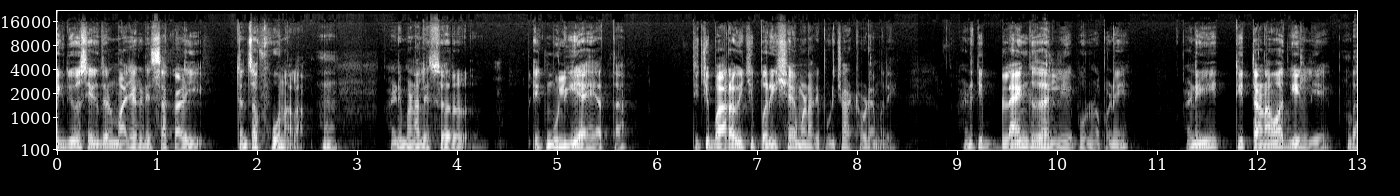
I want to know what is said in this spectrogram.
एक दिवस एक जण माझ्याकडे सकाळी त्यांचा फोन आला. आणि म्हणाले सर एक मुलगी आहे आत्ता. तिची बारावीची परीक्षा आहे म्हणाले पुढच्या आठवड्यामध्ये. आणि ती ब्लँक झालेली आहे पूर्णपणे. आणि ती तणावात गेलेली आहे.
